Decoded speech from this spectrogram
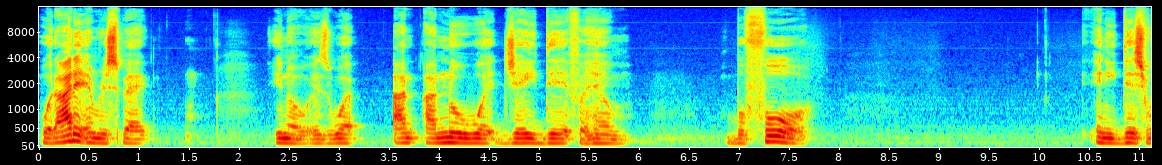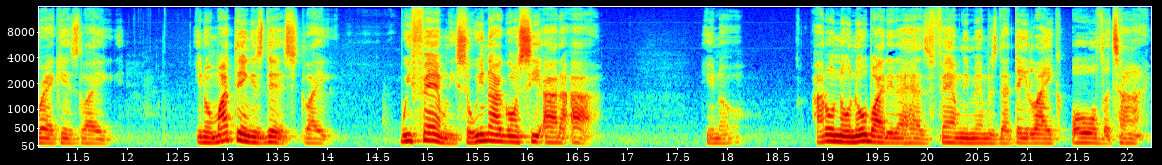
what I didn't respect, you know, is what I I knew what Jay did for him before any diss records. Like, you know, my thing is this: like, we family, so we not gonna see eye to eye. You know, I don't know nobody that has family members that they like all the time.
